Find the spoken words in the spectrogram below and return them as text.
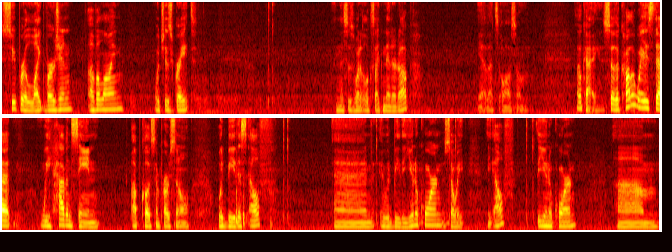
super light version of a lime, which is great. And this is what it looks like knitted up. Yeah, that's awesome. Okay, so the colorways that we haven't seen up close and personal would be this elf, and it would be the unicorn. So wait, the elf, the unicorn, um,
